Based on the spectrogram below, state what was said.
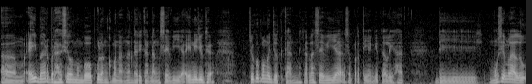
um, Eibar berhasil membawa pulang kemenangan dari kandang Sevilla. Ini juga cukup mengejutkan karena Sevilla seperti yang kita lihat di musim lalu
